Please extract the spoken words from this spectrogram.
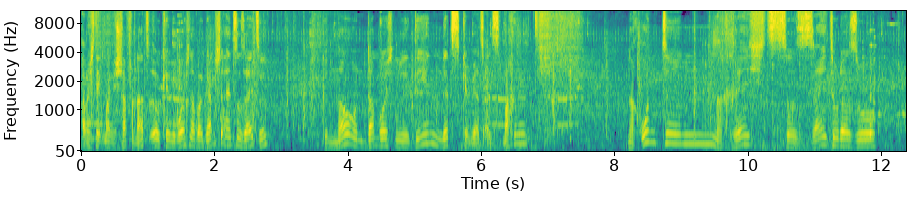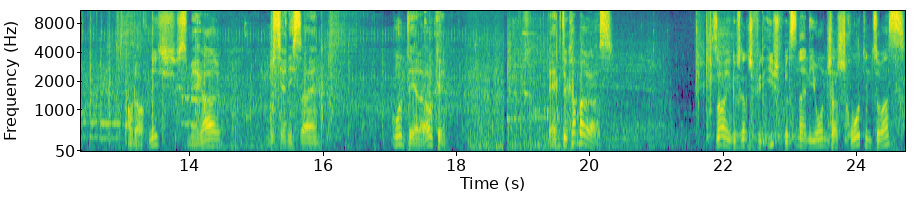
Aber ich denke mal, wir schaffen das. Okay, wir bräuchten aber ganz schnell einen zur Seite. Genau, und dann bräuchten wir den. Jetzt können wir jetzt alles machen. Nach unten, nach rechts, zur Seite oder so. Oder auch nicht, ist mir egal. Muss ja nicht sein. Und der da, okay. Echte Kameras. So, hier gibt es ganz schön viele I-Spritzen, ein ionischer Schrot und sowas.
